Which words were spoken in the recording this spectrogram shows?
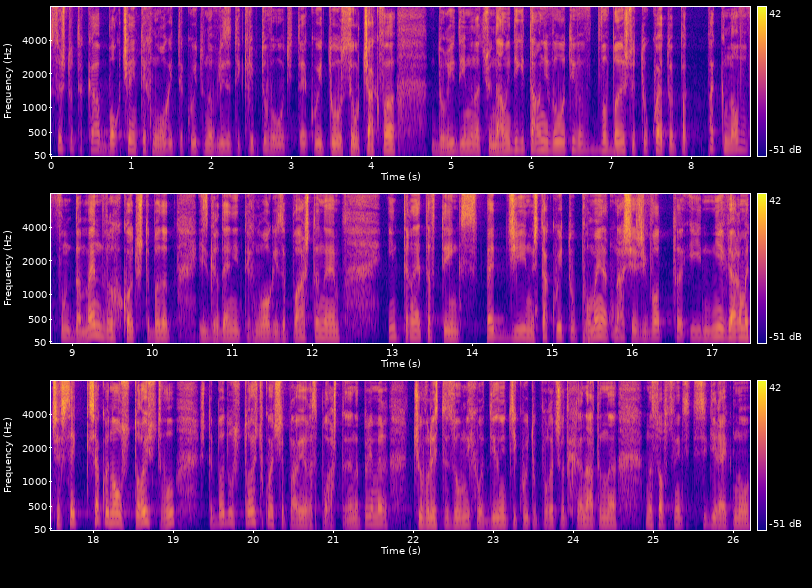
Също така блокчейн технологии технологиите, които навлизат и криптовалутите, които се очаква дори да има национални дигитални валути в, в бъдещето, което е пак, пак нов фундамент, върху който ще бъдат изградени технологии за плащане, Internet of Things, 5G, неща, които променят нашия живот и ние вярваме, че всек, всяко едно устройство ще бъде устройство, което ще прави разплащане. Например, чували сте за умни хладилници, които поръчват храната на, на собствениците си директно,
